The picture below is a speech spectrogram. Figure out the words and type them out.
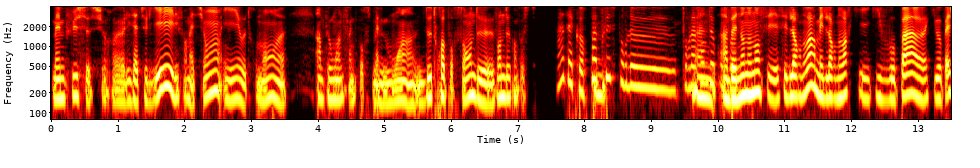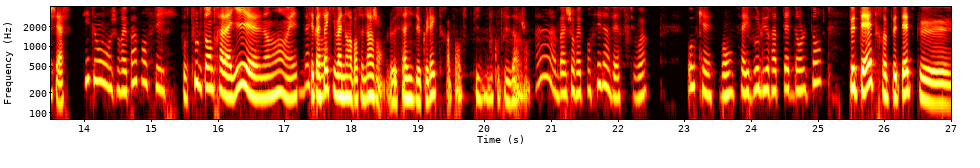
même plus sur euh, les ateliers et les formations, et autrement euh, un peu moins de 5%, même moins 2-3% de vente de compost. Ah d'accord, pas mm. plus pour le pour la vente de compost. Ah ben non non non, c'est c'est de l'or noir, mais de l'or noir qui qui vaut pas euh, qui vaut pas cher. Dis donc, j'aurais pas pensé. Pour tout le temps travailler, non non, ouais. c'est pas ça qui va nous rapporter de l'argent. Le service de collecte rapporte plus beaucoup plus d'argent. Ah bah j'aurais pensé l'inverse, tu vois. Ok, bon, ça évoluera peut-être dans le temps. Peut-être, peut-être que,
